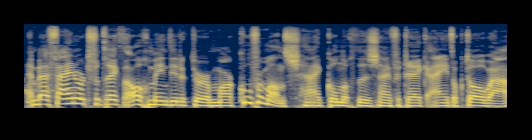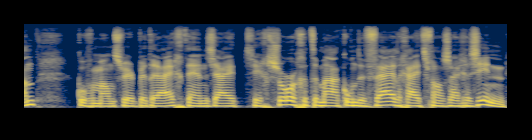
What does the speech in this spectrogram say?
En bij Feyenoord vertrekt algemeen directeur Mark Koevermans. Hij kondigde zijn vertrek eind oktober aan. Koevermans werd bedreigd en zei zich zorgen te maken om de veiligheid van zijn gezin.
